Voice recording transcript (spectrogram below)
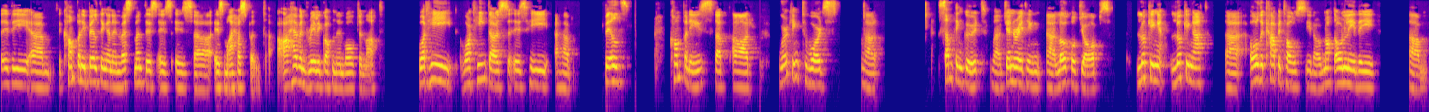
the um, the company building and investment is is is uh, is my husband. I haven't really gotten involved in that. What he what he does is he uh, builds companies that are working towards uh, something good, uh, generating uh, local jobs, looking looking at uh, all the capitals. You know, not only the um,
